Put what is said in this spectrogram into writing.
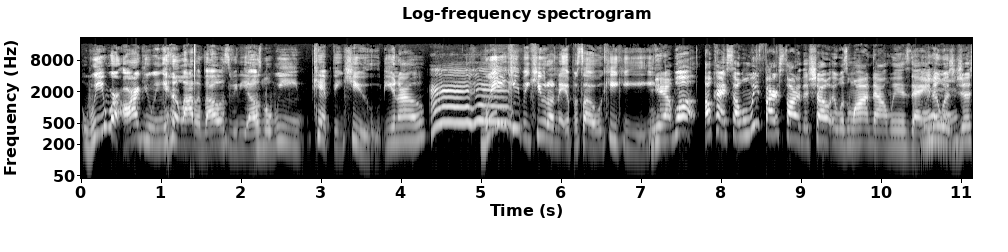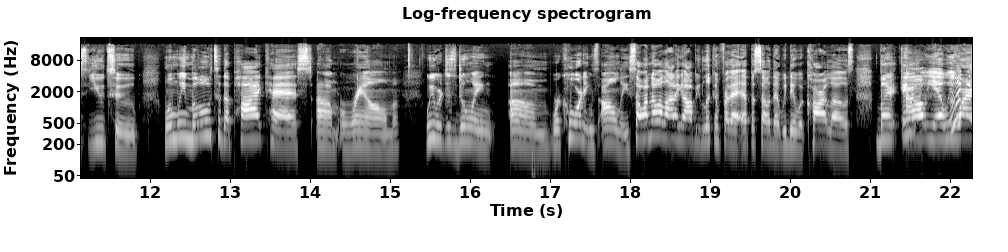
we were arguing in a lot of those videos, but we kept it cute. You know, we didn't keep it cute on the episode with Kiki. Yeah, well, okay, so when we first started the show, it was Wind Down Wednesday, and it was just YouTube. When we moved to the podcast um, realm, we were just doing um, recordings only. So I know a lot of y'all be looking for that episode that we did with Karlous, but it- Oh yeah, we weren't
